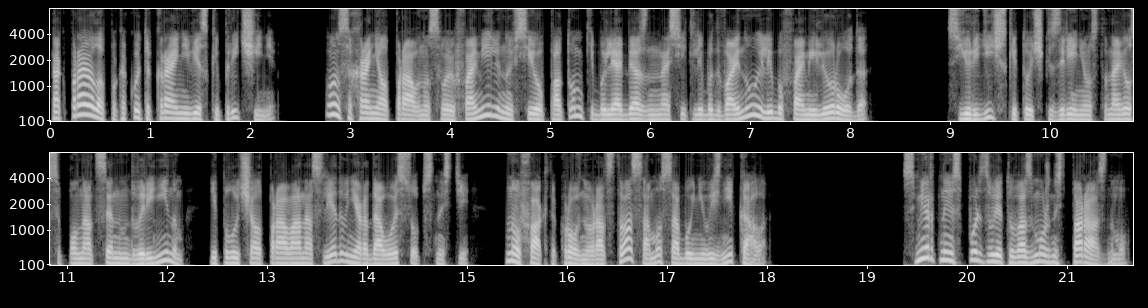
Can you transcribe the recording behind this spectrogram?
Как правило, по какой-то крайне веской причине. Он сохранял право на свою фамилию, но все его потомки были обязаны носить либо двойную, либо фамилию рода. С юридической точки зрения он становился полноценным дворянином и получал право на наследование родовой собственности, но факта кровного родства само собой не возникало. Смертные использовали эту возможность по-разному.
